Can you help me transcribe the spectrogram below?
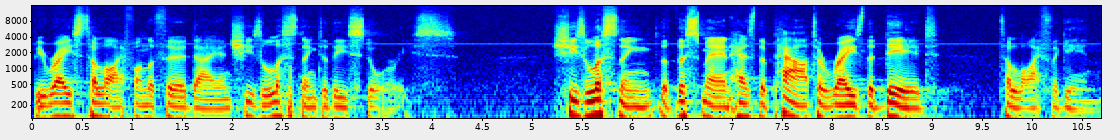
be raised to life on the third day. And she's listening to these stories. She's listening that this man has the power to raise the dead to life again.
